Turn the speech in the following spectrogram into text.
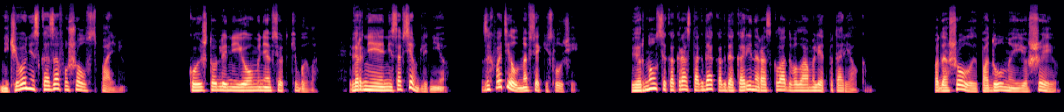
Ничего не сказав, ушел в спальню. Кое-что для нее у меня все таки было. Вернее, не совсем для нее. Захватил на всякий случай. Вернулся как раз тогда, когда Карина раскладывала омлет по тарелкам. Подошел и подул на ее шею,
